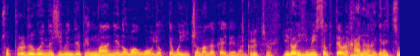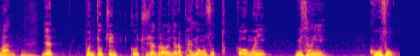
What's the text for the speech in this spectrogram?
촛불을 들고 있는 시민들이 100만이 넘어가고 역대 뭐 2천만 가까이 되는 그렇죠. 이런 음. 힘이 있었기 때문에 가능하긴 했지만 음. 이제 본격적인 그 주제 들어가기 전에 박용수 특검의 위상이 고속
